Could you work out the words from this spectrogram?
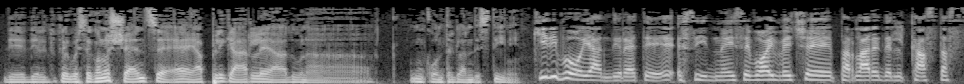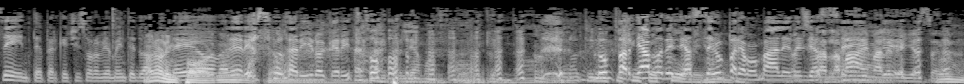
di, di tutte queste conoscenze è applicarle ad una incontri clandestini. Chi di voi, Andire, te, Sidney, se vuoi invece parlare del cast assente, perché ci sono ovviamente non Leo, importa, non Valeria. Solarino che Dai, ritorna. parliamo di perché no? non parliamo degli attori, assenti, non parliamo male Non degli si parla assenti. mai male degli assenti. Mm.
